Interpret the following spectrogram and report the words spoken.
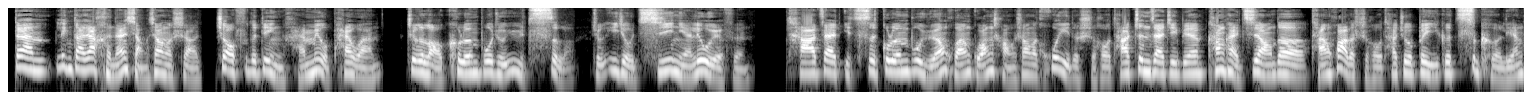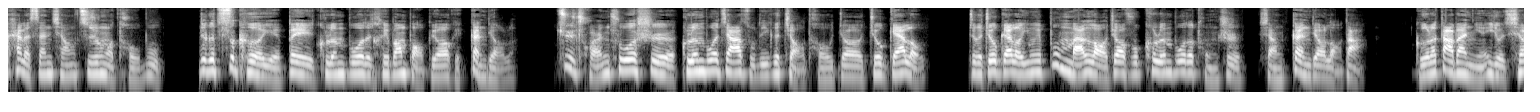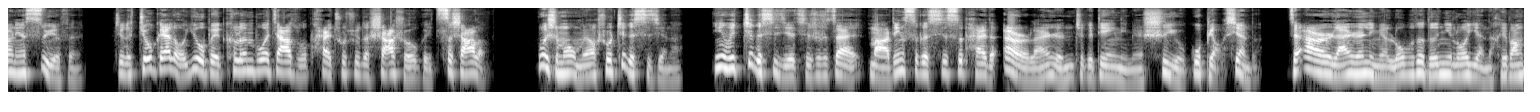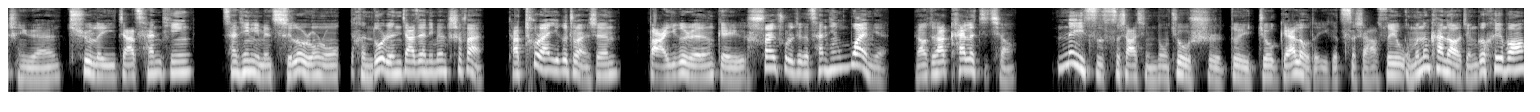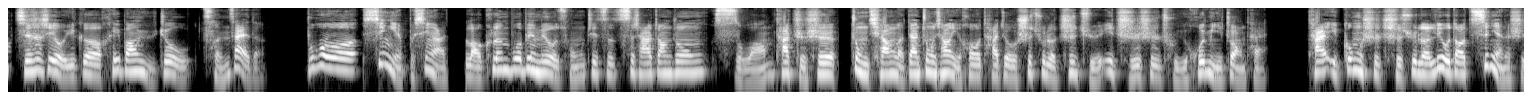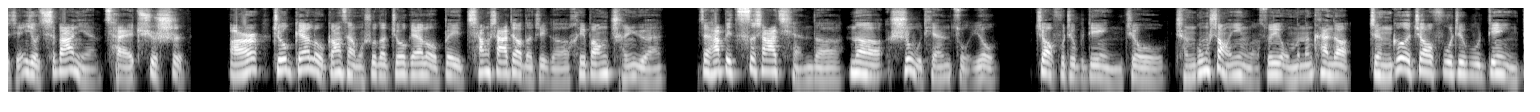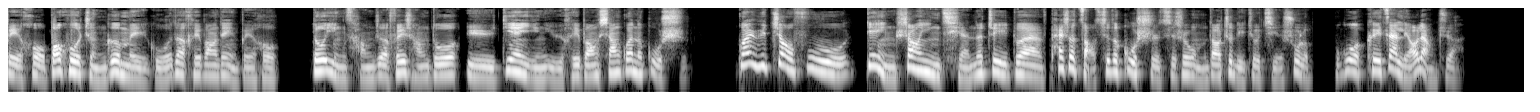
但令大家很难想象的是啊，《教父》的电影还没有拍完，这个老克伦波就遇刺了。就一九七一年六月份，他在一次哥伦布圆环广场上的会议的时候，他正在这边慷慨激昂的谈话的时候，他就被一个刺客连开了三枪，击中了头部。这个刺客也被克伦波的黑帮保镖给干掉了。据传说是克伦波家族的一个角头叫 Joe Gallo，这个 Joe Gallo 因为不满老教父克伦波的统治，想干掉老大。隔了大半年，一九七二年四月份，这个 Joe Gallo 又被科伦坡家族派出去的杀手给刺杀了。为什么我们要说这个细节呢？因为这个细节其实是在马丁斯克西斯拍的《爱尔兰人》这个电影里面是有过表现的。在《爱尔兰人》里面，罗伯特·德尼罗演的黑帮成员去了一家餐厅，餐厅里面其乐融融，很多人家在那边吃饭。他突然一个转身，把一个人给摔出了这个餐厅外面，然后对他开了几枪。那次刺杀行动就是对 Joe Gallo 的一个刺杀。所以我们能看到，整个黑帮其实是有一个黑帮宇宙存在的。不过信也不信啊，老克伦波并没有从这次刺杀当中死亡，他只是中枪了。但中枪以后他就失去了知觉，一直是处于昏迷状态。他一共是持续了六到七年的时间，一九七八年才去世。而 Joe Gallo，刚才我们说的 Joe Gallo 被枪杀掉的这个黑帮成员，在他被刺杀前的那十五天左右。《教父》这部电影就成功上映了，所以我们能看到整个《教父》这部电影背后，包括整个美国的黑帮电影背后，都隐藏着非常多与电影与黑帮相关的故事。关于《教父》电影上映前的这一段拍摄早期的故事，其实我们到这里就结束了。不过可以再聊两句啊。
